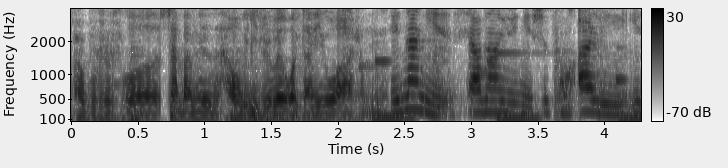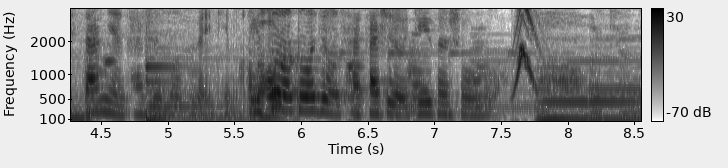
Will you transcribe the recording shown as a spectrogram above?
而不是说下半辈子还要一直为我担忧啊什么的。哎，那你相当于你是从二零一三年开始做自媒体吗？你做了多久才开始有第一份收入啊？我的天哪！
